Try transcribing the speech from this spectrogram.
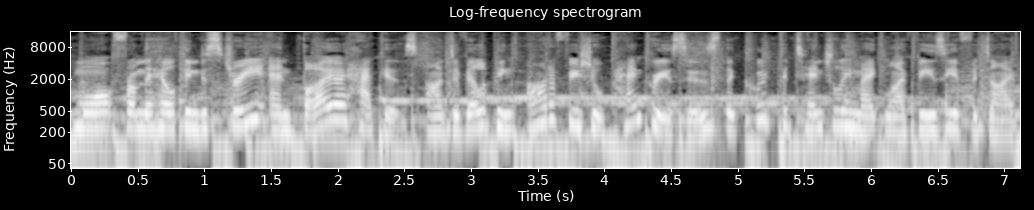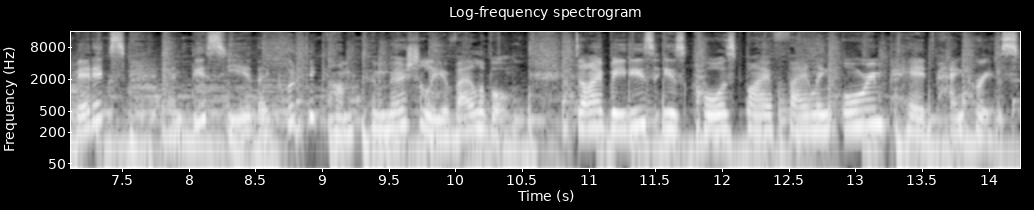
More from the health industry, and biohackers are developing artificial pancreases that could potentially make life easier for diabetics, and this year they could become commercially available. Diabetes is caused by a failing or impaired pancreas.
